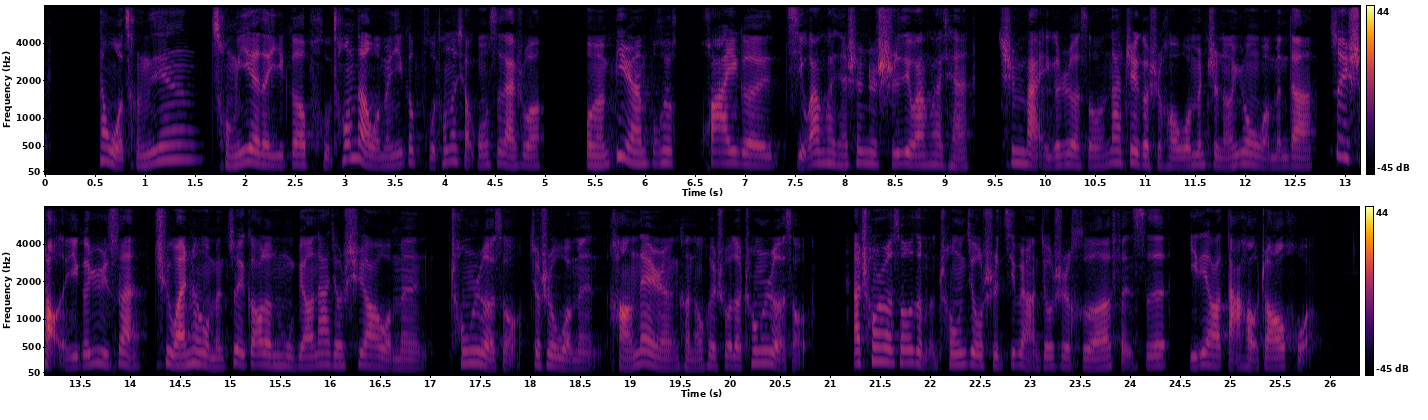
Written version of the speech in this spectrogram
像我曾经从业的一个普通的，我们一个普通的小公司来说，我们必然不会花一个几万块钱甚至十几万块钱。去买一个热搜，那这个时候我们只能用我们的最少的一个预算去完成我们最高的目标，那就需要我们冲热搜，就是我们行内人可能会说的冲热搜。那冲热搜怎么冲？就是基本上就是和粉丝一定要打好招呼，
